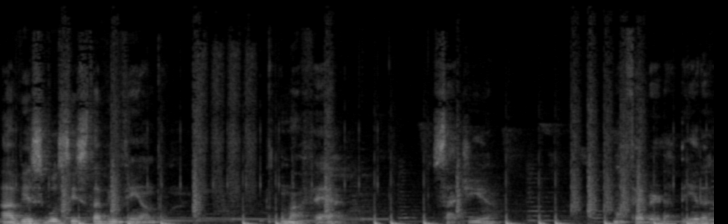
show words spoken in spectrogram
a ver se você está vivendo uma fé sadia, uma fé verdadeira,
